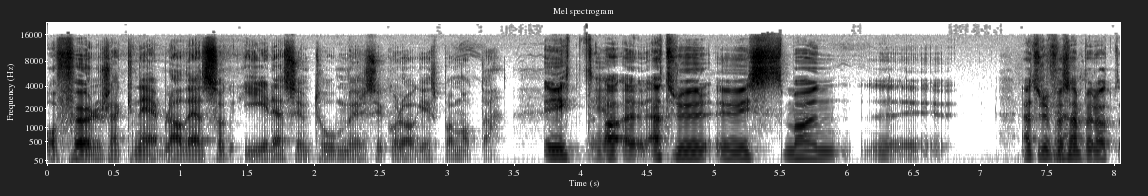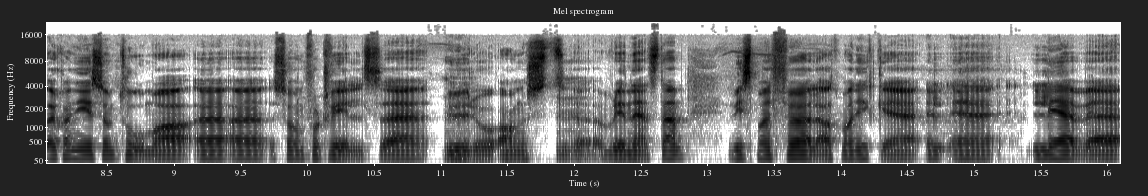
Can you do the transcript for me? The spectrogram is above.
og føler seg knebla av det, så gir det symptomer psykologisk, på en måte. Gitt, jeg, jeg tror hvis man eh, Jeg tror f.eks. at det kan gi symptomer uh, uh, som fortvilelse, uro, angst, eh, bli nedstemt, hvis man føler at man ikke eh, lever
